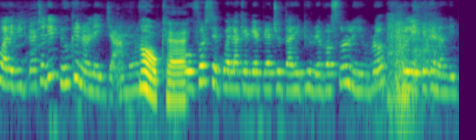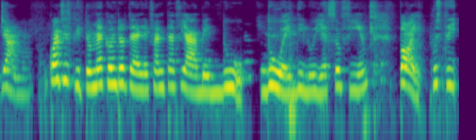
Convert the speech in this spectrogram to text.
quale vi piace di più che noi leggiamo. Ok. O forse quella che vi è piaciuta di più del vostro libro, volete che la leggiamo. Qua c'è scritto Me contro te, le fantafiabe 2 di lui e Sofì. Poi questi-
